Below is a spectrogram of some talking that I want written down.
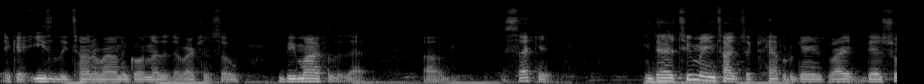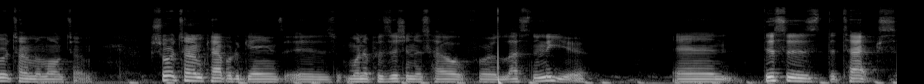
it could easily turn around and go another direction. So be mindful of that. Um, second, there are two main types of capital gains, right? There's short term and long term. Short term capital gains is when a position is held for less than a year and this is the tax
